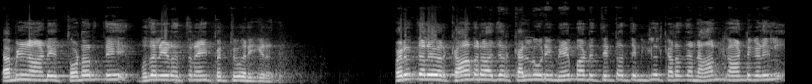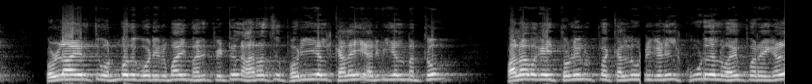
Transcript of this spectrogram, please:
தமிழ்நாடு தொடர்ந்து முதலிடத்தினை பெற்று வருகிறது. பெருந்தலைவர் காமராஜர் கல்லூரி மேம்பாட்டு திட்டத்தின் கீழ் கடந்த நான்கு ஆண்டுகளில் தொள்ளாயிரத்து ஒன்பது கோடி ரூபாய் மதிப்பீட்டில் அரசு பொறியியல் கலை அறிவியல் மற்றும் பல வகை தொழில்நுட்ப கல்லூரிகளில் கூடுதல் வகுப்பறைகள்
